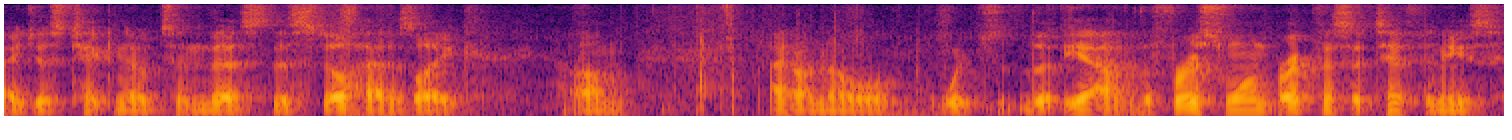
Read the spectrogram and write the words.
I just take notes in this. This still has like, um, I don't know which, the, yeah, the first one, Breakfast at Tiffany's,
